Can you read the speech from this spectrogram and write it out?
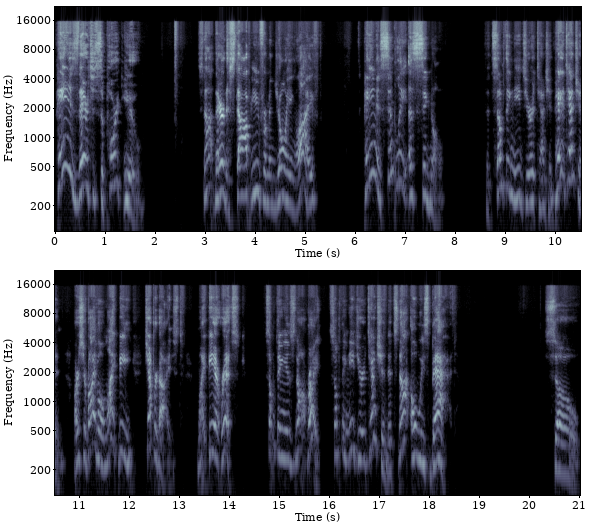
Pain is there to support you. It's not there to stop you from enjoying life. Pain is simply a signal that something needs your attention. Pay attention. Our survival might be jeopardized, might be at risk. Something is not right. Something needs your attention. It's not always bad. So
